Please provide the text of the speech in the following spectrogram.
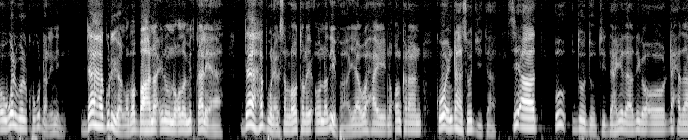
oo welwel kugu dhalinin. Daaha guriga looma baahna inuu noqdo mid qaali ah. Daah hab wanaagsan loo talay oo nadiif ah ayaa waxay noqon karaan kuwo indhaha soo jiita. Si aad u duuduubtid daahyada adiga oo dhexda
